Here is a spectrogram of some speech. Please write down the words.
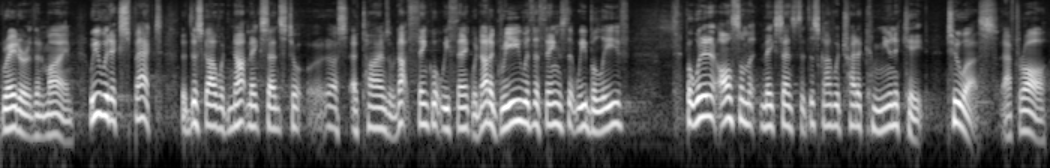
greater than mine. We would expect that this God would not make sense to us at times, would not think what we think, would not agree with the things that we believe. But wouldn't it also make sense that this God would try to communicate to us? After all,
